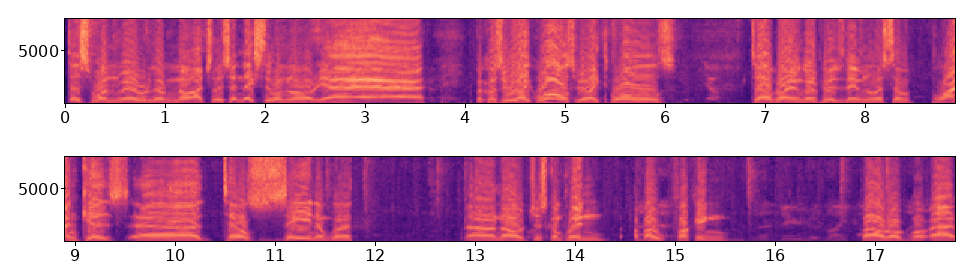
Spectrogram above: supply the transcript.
this one where they're not actually sitting next to one another. Yeah! Because we like walls, we like walls. Tell Brian I'm going to put his name on the list of blankets. Uh, tell Zane I'm going to. I don't know, just complain about fucking Balrog more, uh,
